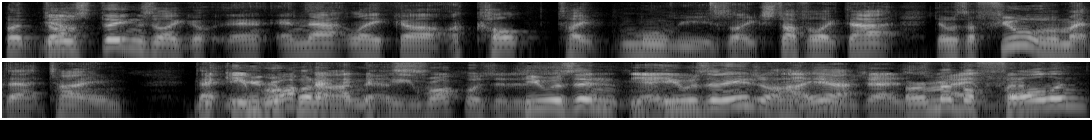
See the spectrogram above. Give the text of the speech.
but those things like, and, and that like uh, occult type movies, like stuff like that. There was a few of them at that time that Mickey you Rourke, could put I on this. Was at he was in. yeah, he, he was was- in Angel he- High. he Yeah, at his- but remember I- Fallen?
